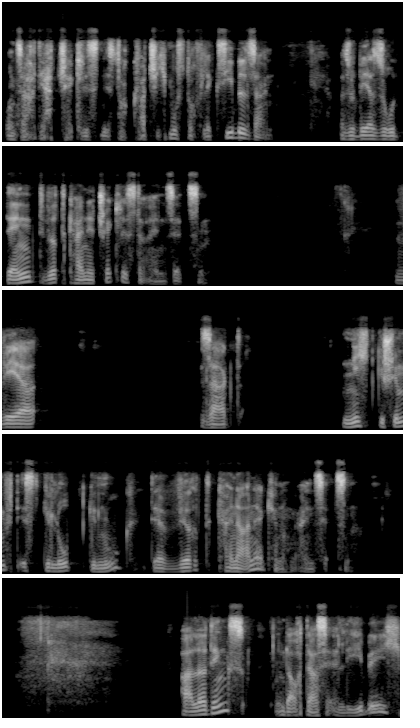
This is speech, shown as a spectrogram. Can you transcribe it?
und sagt, ja, Checklisten ist doch Quatsch, ich muss doch flexibel sein. Also wer so denkt, wird keine Checkliste einsetzen. Wer sagt, nicht geschimpft ist gelobt genug, der wird keine Anerkennung einsetzen. Allerdings, und auch das erlebe ich,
